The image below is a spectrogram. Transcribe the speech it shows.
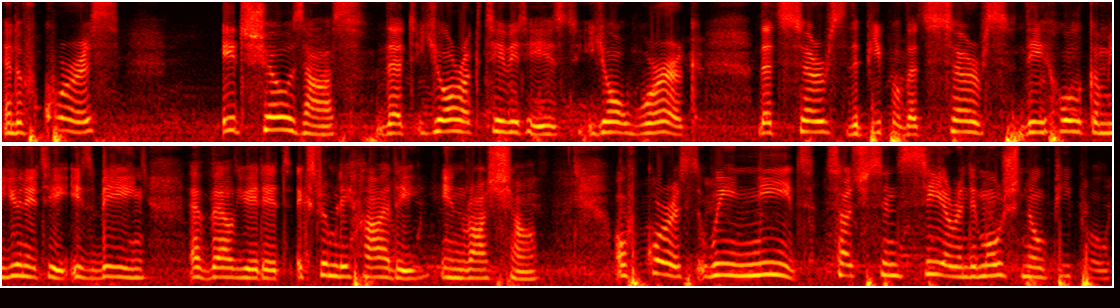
and of course. it shows us that your activities, your work that serves the people, that serves the whole community is being evaluated extremely highly in Russia. Of course, we need such sincere and emotional people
